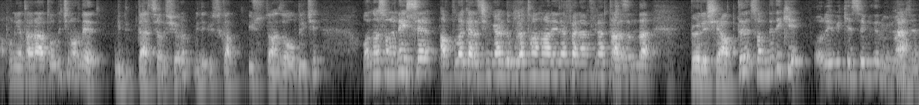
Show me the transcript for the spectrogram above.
Apo'nun yatağı rahat olduğu için orada gidip ders çalışıyorum. Bir de üst kat, üst fazla olduğu için. Ondan sonra neyse Abdullah kardeşim geldi bu yatağın haline falan filan tarzında böyle şey yaptı. Sonra dedi ki Orayı bir kesebilir miyim. Bahrican?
